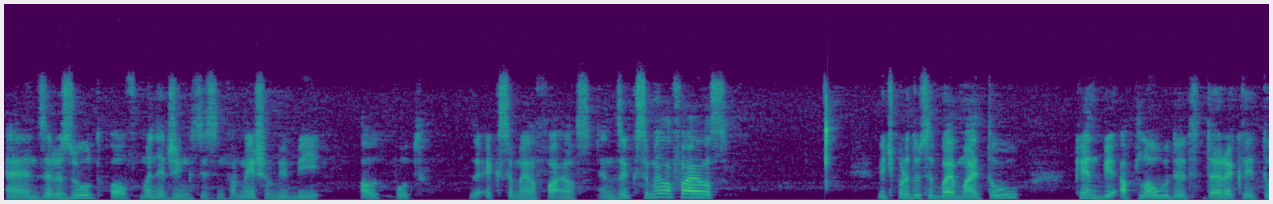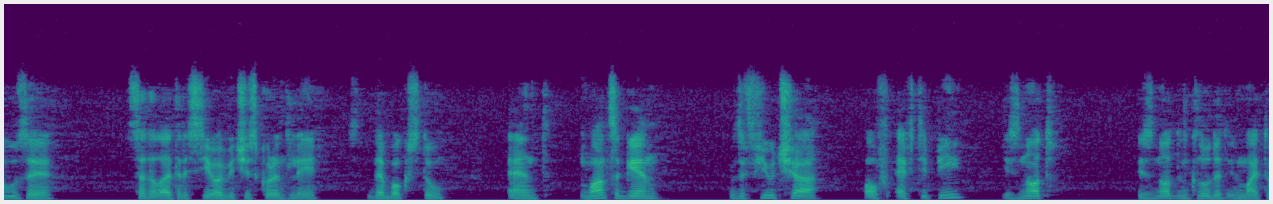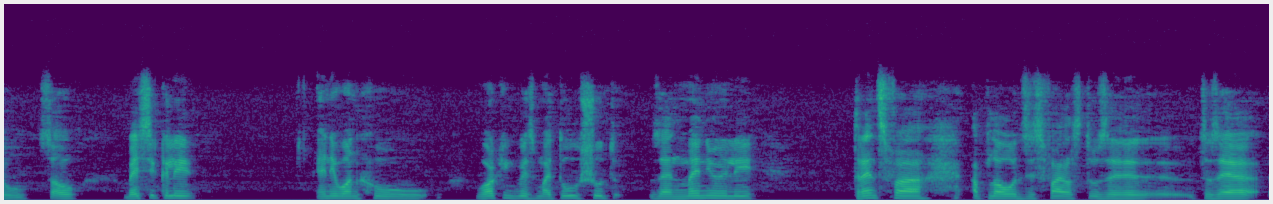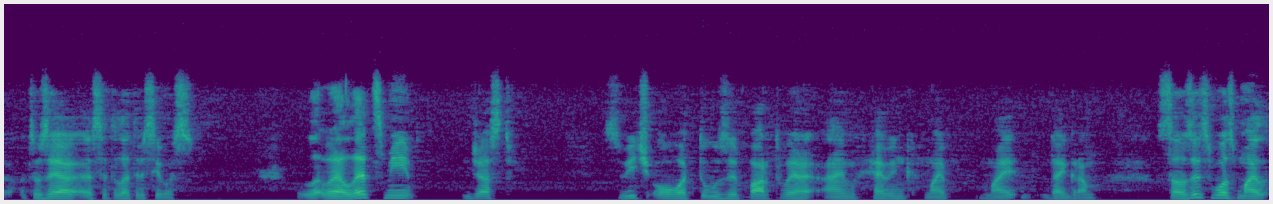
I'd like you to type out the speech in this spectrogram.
and the result of managing this information will be output the XML files and the XML files which produced by my tool can be uploaded directly to the satellite receiver which is currently the box 2 and once again the future of FTP is not is not included in my tool. So basically anyone who working with my tool should then manually transfer upload these files to the to their to their uh, satellite receivers. L well let me just switch over to the part where I'm having my my diagram. So this was my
